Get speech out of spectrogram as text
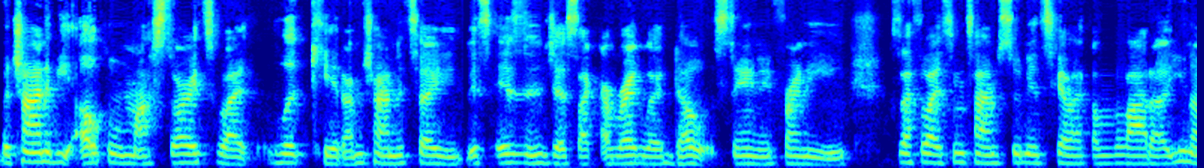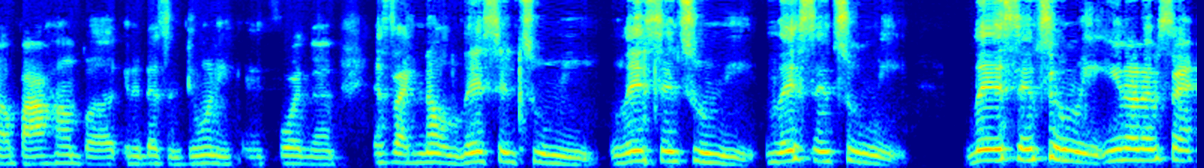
but trying to be open with my story to like, look, kid, I'm trying to tell you this isn't just like a regular adult standing in front of you. Because I feel like sometimes students get like a lot of, you know, by humbug and it doesn't do anything for them. It's like, no, listen to me, listen to me, listen to me, listen to me. You know what I'm saying?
